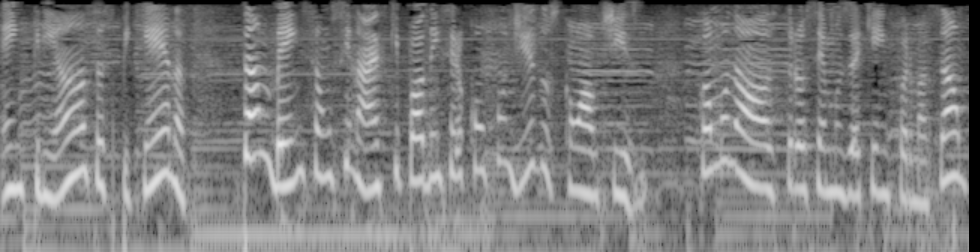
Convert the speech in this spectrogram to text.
em crianças pequenas, também são sinais que podem ser confundidos com autismo. Como nós trouxemos aqui a informação,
